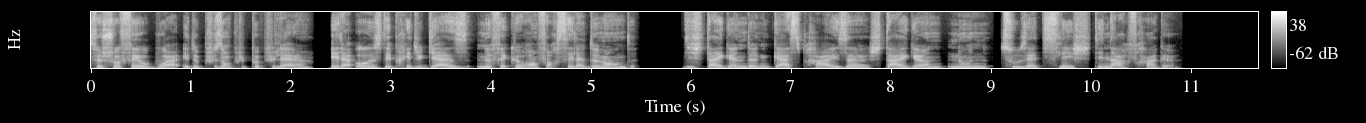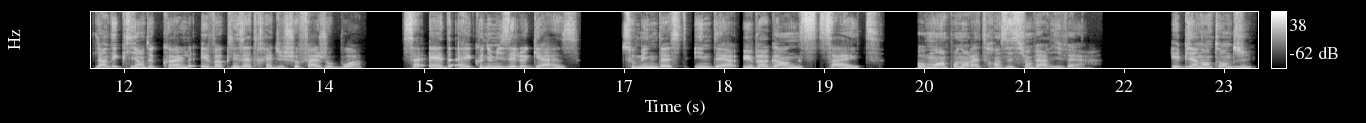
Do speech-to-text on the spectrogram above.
Se chauffer au bois est de plus en plus populaire et la hausse des prix du gaz ne fait que renforcer la demande Die steigenden Gaspreise steigern nun zusätzlich die Nachfrage. L'un des clients de Kohl évoque les attraits du chauffage au bois. Ça aide à économiser le gaz, zumindest in der Übergangszeit, au moins pendant la transition vers l'hiver. Et bien entendu,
